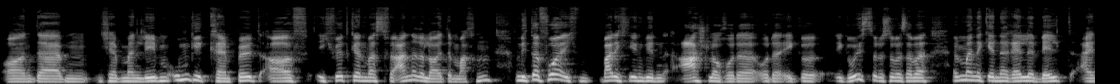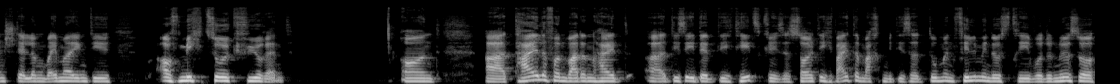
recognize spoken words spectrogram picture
Und ähm, ich habe mein Leben umgekrempelt auf, ich würde gern was für andere Leute machen. Und ich davor, ich war nicht irgendwie ein Arschloch oder, oder Ego, Egoist oder sowas, aber meine generelle Welteinstellung war immer irgendwie auf mich zurückführend. Und äh, Teil davon war dann halt äh, diese Identitätskrise. Sollte ich weitermachen mit dieser dummen Filmindustrie, wo du nur so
